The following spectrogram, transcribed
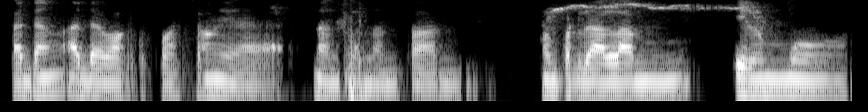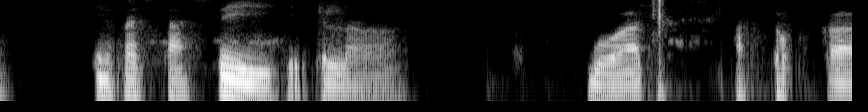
kadang ada waktu kosong ya nonton-nonton memperdalam ilmu investasi gitu loh. Buat masuk ke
